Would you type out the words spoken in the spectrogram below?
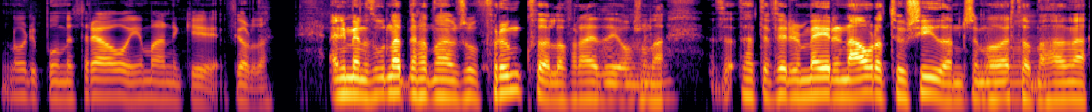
nú er ég búið með þrjá og ég man ekki fjórða En ég meina, þú nefnir hérna svo frumkvöðlafræði og svona, þ- þetta er fyrir meir en áratug síðan sem ert Mm. þarna, þannig að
